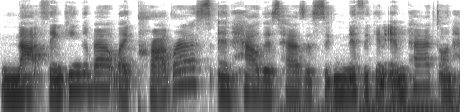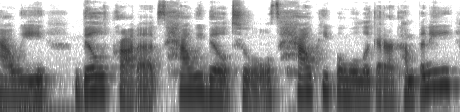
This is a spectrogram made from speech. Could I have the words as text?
not thinking about like progress and how this has a significant impact on how we build products, how we build tools, how people will look at our company,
